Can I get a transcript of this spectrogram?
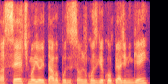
a sétima e a oitava posição e não conseguia copiar de ninguém.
